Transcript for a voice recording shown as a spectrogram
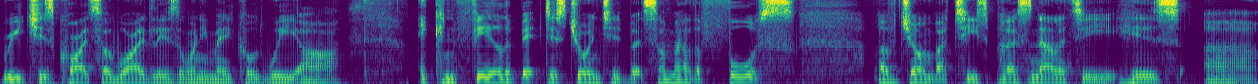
reaches quite so widely as the one he made called We Are, it can feel a bit disjointed, but somehow the force of Jon Batiste's personality, his uh,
